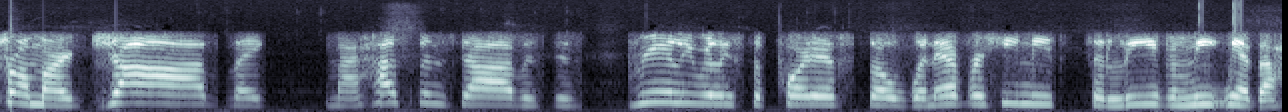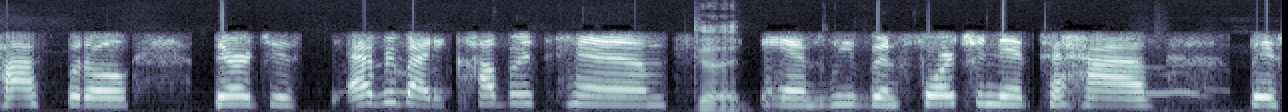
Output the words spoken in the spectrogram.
from our job. Like my husband's job is just really, really supportive. So whenever he needs to leave and meet me at the hospital, they're just everybody covers him, Good. and we've been fortunate to have this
